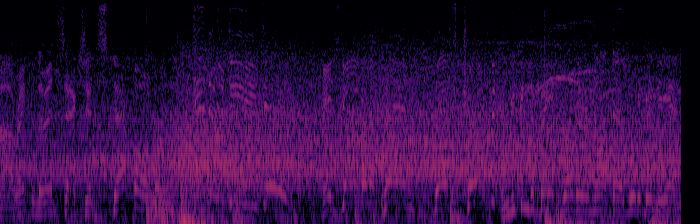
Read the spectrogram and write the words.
Uh, right to the midsection. Step over. Into a DDT. He's going for the pin. This could be. And you can debate whether or not that would have been the end.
